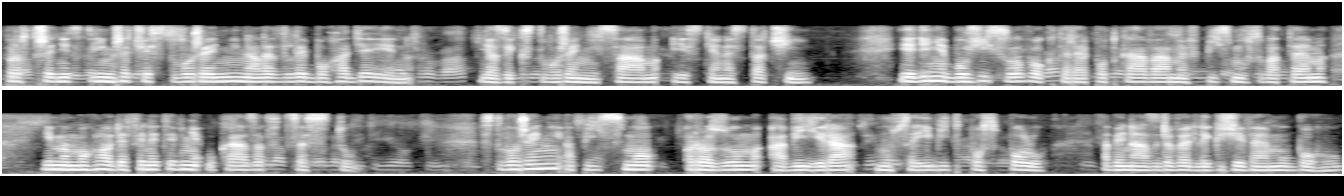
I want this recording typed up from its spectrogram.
Prostřednictvím řeči stvoření nalezli boha dějin. Jazyk stvoření sám jistě nestačí. Jedině boží slovo, které potkáváme v písmu svatém, jim mohlo definitivně ukázat cestu. Stvoření a písmo, rozum a víra musí být pospolu, aby nás dovedli k živému Bohu.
